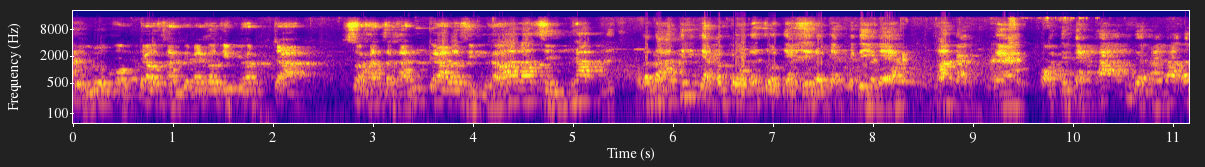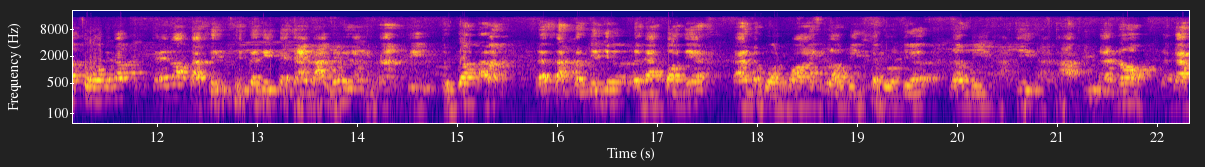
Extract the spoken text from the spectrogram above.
เป็นลูกของเจ้าสันกับแม่เข้าทิพย์ครับ จาก สหัสขันธ์กาลสินธุ์คการับลสินธุ์ครับสถานที่จัดประกวดนั้นส่วนใหญ่ที่เราจัดกันดีแล้วภาคกันนะก่อนจะจัดภาพที่จะถ่ายภาพทั้งตัวนะครับใช้รอบตัดสินสิบนาทีแต่ถ่ายภาพใช้เวลาถึงห้านาทีถูกต้องครับ และตัดกันเยอะๆนะครับตอนเนี้ยการประกวดควายของเรามีจำนวนเยอะ เรามีสถานที่ถ่ายภาพอยู่ด้านนอกนะครับ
